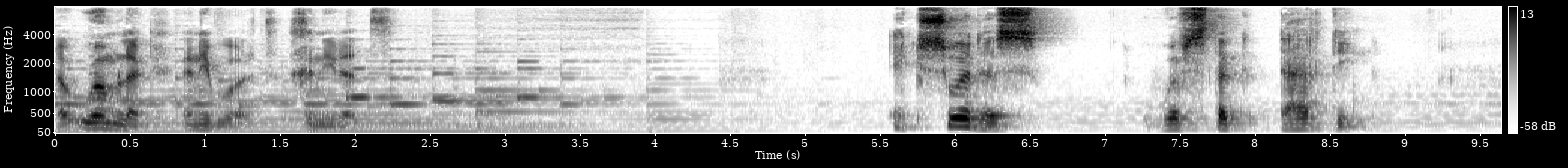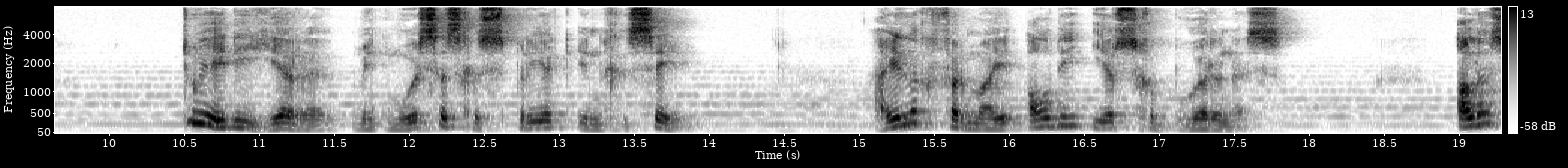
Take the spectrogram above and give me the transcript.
'n oomblik in die woord. Geniet dit. Eksodus hoofstuk 13. Toe het die Here met Moses gespreek en gesê: Heilig vir my al die eersgeborenes. Alles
